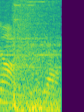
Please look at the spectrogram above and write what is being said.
Not yet.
